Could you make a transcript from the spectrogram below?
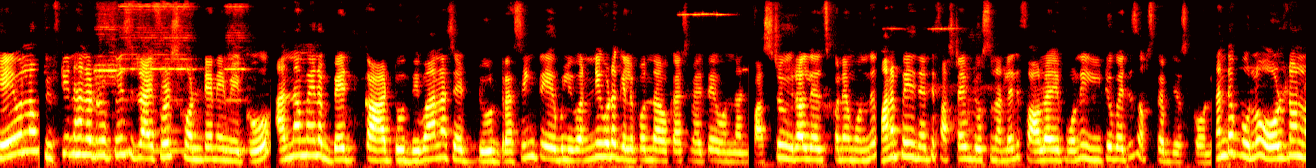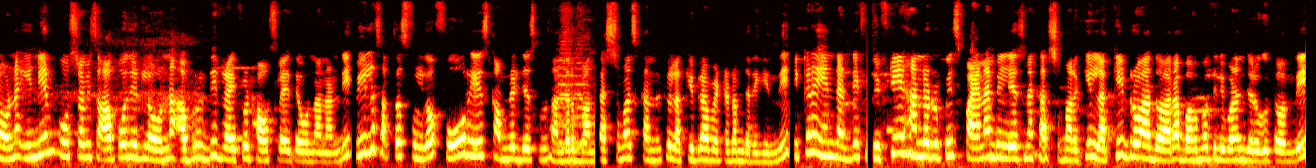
కేవలం fifteen hundred rupees dry fruits కొంటేనే మీకు అందమైన బెడ్ కాటు దివానా సెట్ డ్రెస్సింగ్ టేబుల్ ఇవన్నీ కూడా గెలుపొందే అవకాశం అయితే ఉందండి. ఫస్ట్ వివరాలు తెలుసుకునే ముందు మన పేజ్ అయితే ఫస్ట్ టైం చూస్తున్నట్లయితే ఫాలో అయిపోయి యూట్యూబ్ అయితే సబ్స్క్రైబ్ చేసుకోండి. అనంతపూర్లో ఓల్డ్ టౌన్లో ఉన్న ఇండియన్ పోస్ట్ ఆఫీస్ ఆపోజిట్లో ఉన్న అభివృద్ధి డ్రై ఫ్రూట్ హౌస్లో అయితే ఉన్నానండి. వీళ్ళు సక్సెస్ఫుల్గా ఫోర్ ఇయర్స్ కంప్లీట్ చేసుకున్న సందర్భంగా కస్టమర్స్కి అందరికి లక్కీ డ్రా పెట్టడం జరిగింది. ఇక్కడ ఏంటంటే ఫిఫ్టీన్ హండ్రెడ్ రూపీస్ పైన బిల్ చేసిన కస్టమర్కి లక్కీ డ్రా ద్వారా బహుమతులు ఇవ్వడం జరుగుతుంది.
